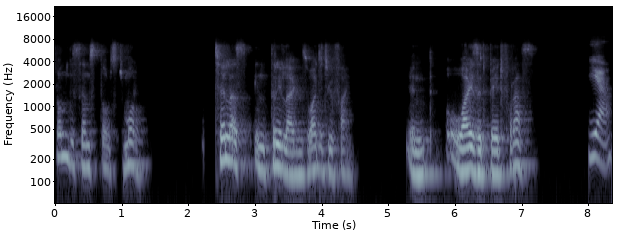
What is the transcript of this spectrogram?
from the same stalls tomorrow. Tell us in three lines, what did you find? And why is it paid for us? Yeah.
